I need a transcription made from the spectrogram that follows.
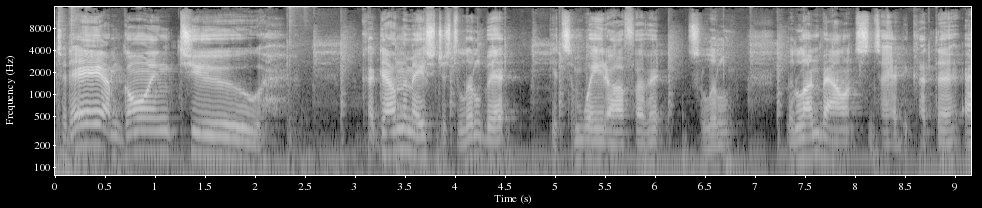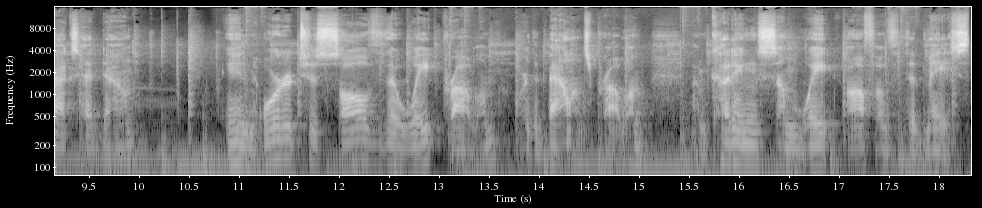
Today I'm going to cut down the mace just a little bit, get some weight off of it. It's a little little unbalanced since I had to cut the axe head down. In order to solve the weight problem or the balance problem, I'm cutting some weight off of the mace.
